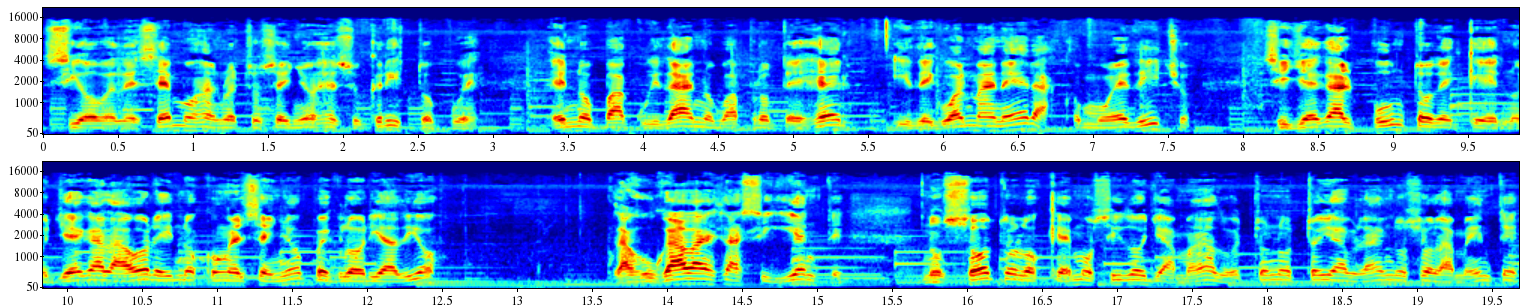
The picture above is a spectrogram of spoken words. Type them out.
si obedecemos a nuestro Señor Jesucristo, pues Él nos va a cuidar, nos va a proteger y de igual manera, como he dicho, si llega al punto de que nos llega la hora de irnos con el Señor, pues gloria a Dios. La jugada es la siguiente. Nosotros los que hemos sido llamados, esto no estoy hablando solamente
